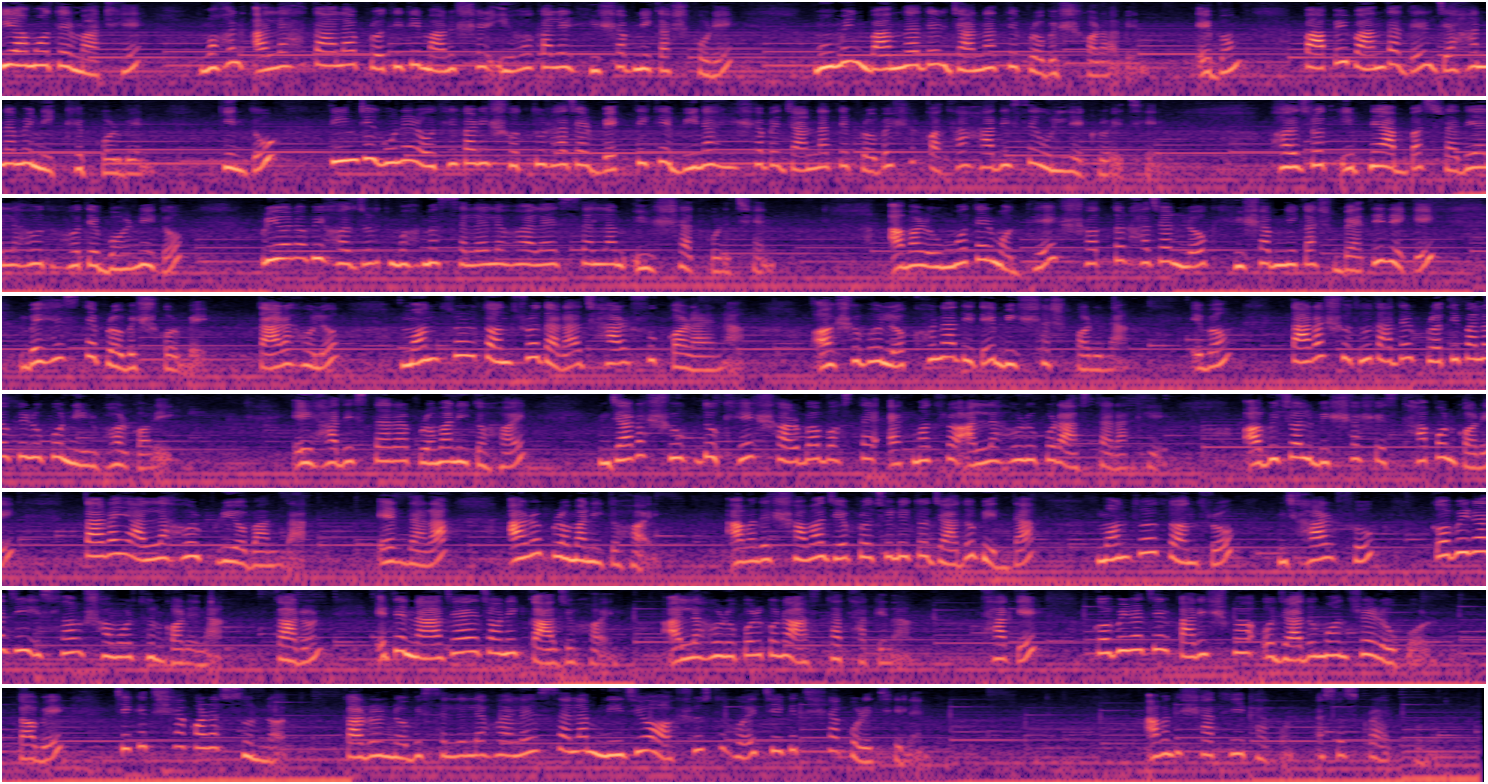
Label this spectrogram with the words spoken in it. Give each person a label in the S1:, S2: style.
S1: কিয়ামতের মাঠে মহান আল্লাহ তাআলা প্রতিটি মানুষের ইহকালের হিসাব নিকাশ করে মুমিন বান্দাদের জান্নাতে প্রবেশ করাবেন এবং পাপী বান্দাদের জাহান্নামে নিক্ষেপ করবেন। কিন্তু তিনটি গুণের অধিকারী সত্তর হাজার ব্যক্তিকে বিনা হিসাবে জান্নাতে প্রবেশের কথা হাদিসে উল্লেখ রয়েছে। হজরত ইবনে আব্বাস রাদিয়াল্লাহ হতে বর্ণিত, প্রিয় নবী হজরত মুহাম্মদ সাল্লাহ আলাইসাল্লাম ইরশাদ করেছেন আমার উম্মতের মধ্যে সত্তর হাজার লোক হিসাব নিকাশ ব্যতি রেখেই বেহেস্তে প্রবেশ করবে। তারা হলো মন্ত্রতন্ত্র দ্বারা ঝাড়ফুঁক করায় না, অশুভ লক্ষণাদিতে বিশ্বাস করে না, এবং তারা শুধু তাদের প্রতিপালকের উপর নির্ভর করে। এই হাদিস দ্বারা প্রমাণিত হয়, যারা সুখ দুঃখে সর্বাবস্থায় একমাত্র আল্লাহর উপর আস্থা রাখে, অবিচল বিশ্বাস স্থাপন করে, তারাই আল্লাহর প্রিয় বান্দা। এর দ্বারা আরও প্রমাণিত হয় আমাদের সমাজে প্রচলিত জাদুবিদ্যা, মন্ত্রতন্ত্র, ঝাড়ফুঁক, কবিরাজি ইসলাম সমর্থন করে না। কারণ, এতে না যায় অনেক কাজও হয়। আল্লাহর উপর কোনো আস্থা থাকে না। থাকে কবিরাজের কারিশ্মা ও জাদুমন্ত্রের উপর। তবে চিকিৎসা করা সুন্নত, কারণ নবী সাল্লাহ আলাইসাল্লাম নিজেও অসুস্থ হয়ে চিকিৎসা করেছিলেন। আমাদের সাথেই থাকুন সাবস্ক্রাইব করুন।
